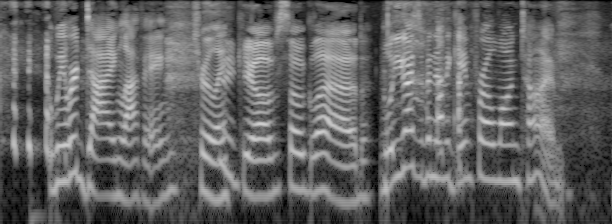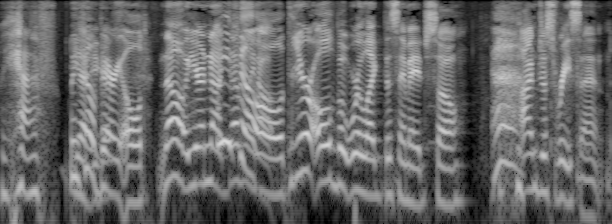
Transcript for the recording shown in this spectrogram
we were dying laughing. Truly. Thank you. I'm so glad. Well, you guys have been in the game for a long time. We have. We Yeah, feel you very guys- old. No, you're not. We definitely feel not. old. You're old, but we're like the same age. So I'm just recent,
